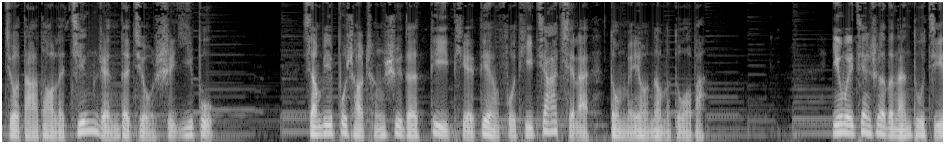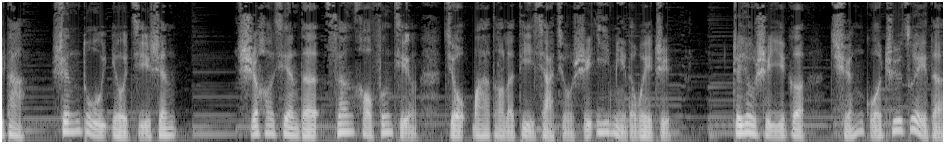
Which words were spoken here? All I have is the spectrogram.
就达到了惊人的九十一部，想必不少城市的地铁电扶梯加起来都没有那么多吧。因为建设的难度极大，深度又极深，十号线的三号风景就挖到了地下九十一米的位置，这又是一个全国之最的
